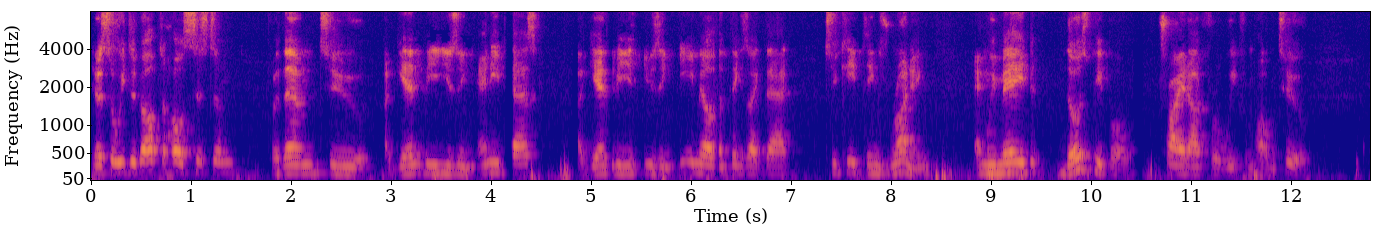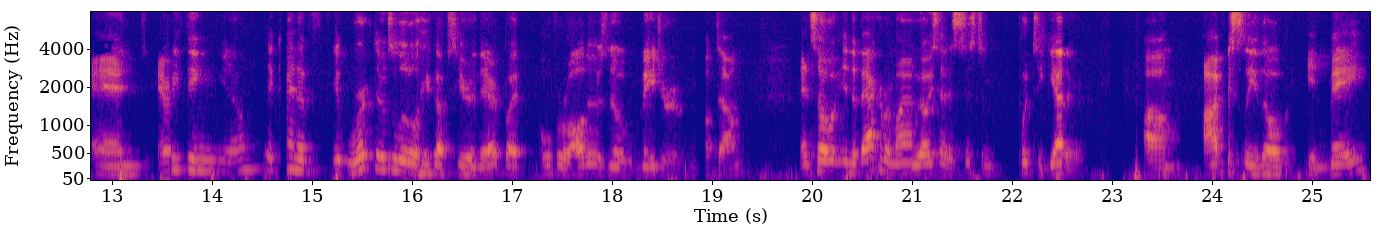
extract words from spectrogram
You know, so we developed a whole system for them to again be using AnyDesk, again be using email and things like that to keep things running. And we made those people try it out for a week from home too. And everything, you know, it kind of it worked. There was a little hiccups here and there, but overall there was no major meltdown. And so in the back of our mind, we always had a system put together. Um, obviously, though, in May,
